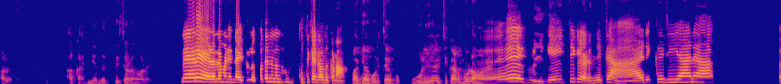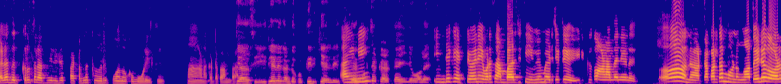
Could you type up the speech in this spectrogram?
മോളെ ആ കഞ്ഞി നിർത്തിച്ചാളെ മോളെ. നേരെ ഏഴര മണി ഉണ്ടായിട്ടുള്ളൂ ഇപ്പൊ തന്നെ നിങ്ങൾക്ക് കുത്തിക്കയറ്റാൻ നിക്കണ? ബാക്കി ആ കുടിച്ച ഗുളിക കഴിച്ച് കിടന്നൂടാ മോളെ. ഏ ഗുളികയിച്ച് കിടന്നിട്ട് ആർക്ക് ചെയ്യാനാ? വല്ല സ്ഥലത്ത് പെട്ടെന്ന് കേറി പോവാൻ നോക്കും മുകളിലേക്ക് എനിക്ക് ഇന്റെ കെട്ടിയോനെ ഇവിടെ സമ്പാദിച്ച് ടി വി മേടിച്ചിട്ട് ഇരിക്ക് കാണാൻ തന്നെയാണ്. ഓ നാട്ടക്കാലത്തെ മുണുങ്ങാത്തതിന്റെ കോടെ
